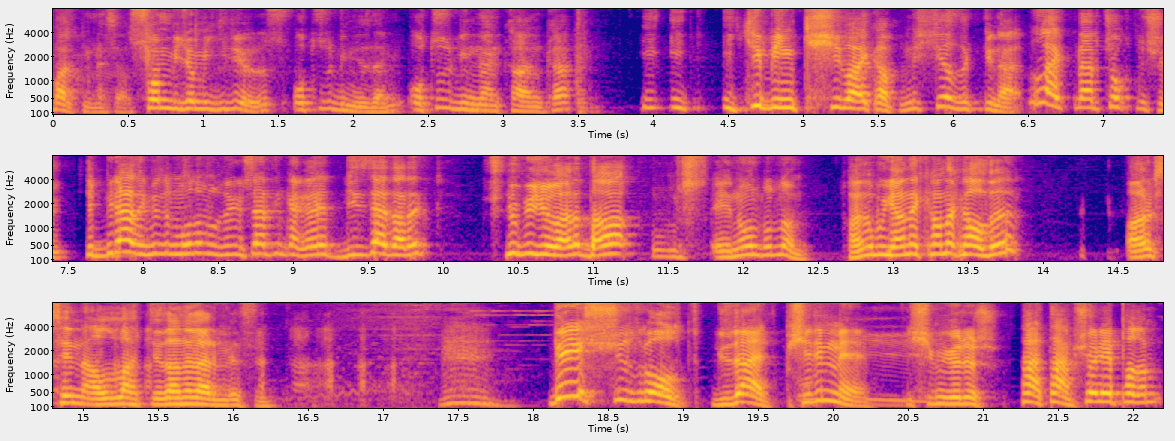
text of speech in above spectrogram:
bak mesela son videomu gidiyoruz. 30 bin izlenmiş 30 binden kanka i- i- 2000 kişi like atmış. Yazık günah. Like'lar çok düşük. İşte birazcık bizim modumuzu yükselttik kanka. Bizler de artık şu videoları daha e ne oldu oğlum? Kanka bu yan ekranda kaldı. Artık senin Allah cezanı vermesin. 500 gold. Güzel. Bir şey diyeyim mi? İşimi görür. Ha tamam. Şöyle yapalım.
